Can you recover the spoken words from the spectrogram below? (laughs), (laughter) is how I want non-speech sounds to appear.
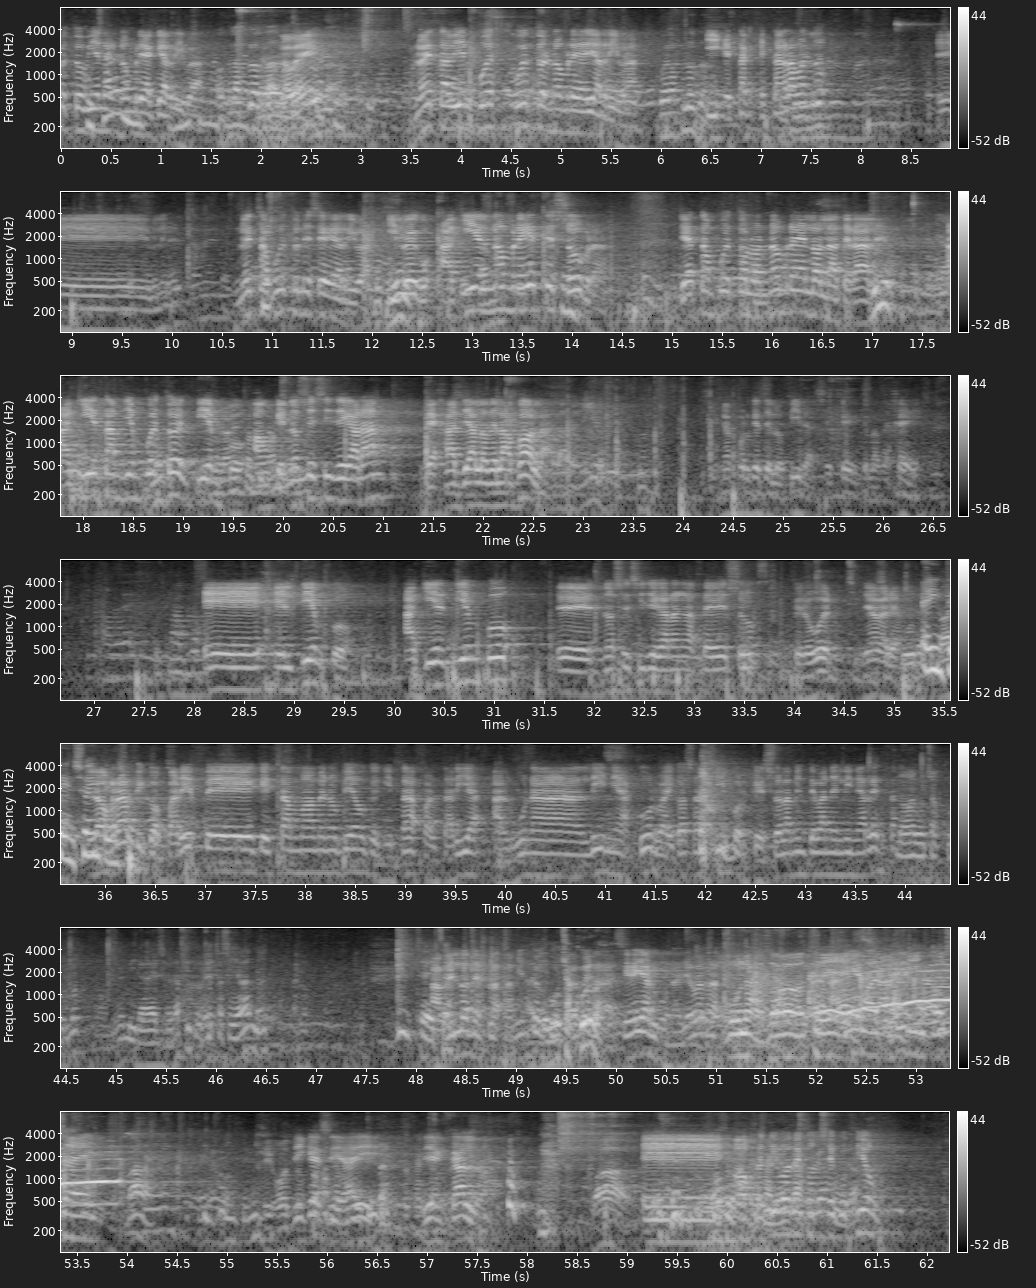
puesto bien el nombre aquí arriba. ¿Lo veis? No está bien puesto el nombre ahí arriba. Y está, está grabando. Eh, no está puesto el S ahí arriba. Y luego, aquí el nombre este sobra. Ya están puestos los nombres en los laterales. Aquí están bien puestos el tiempo. Aunque no sé si llegarán, dejar ya lo de las bolas. Si no es porque te lo pidas, es que, que lo dejéis. Eh, el tiempo. Aquí el tiempo, eh, no sé si llegarán a hacer eso, pero bueno, ya veremos. Es intenso, Los gráficos parece que están más o menos bien, aunque quizás faltaría algunas líneas, curvas y cosas así, porque solamente van en línea recta. No hay muchas curvas. mira ese gráfico que está señalando, ¿eh? A ver los desplazamientos hay muchas curvas. Si hay alguna, lleva razón. Una, dos, tres, cuatro, cinco, seis. Digo, di que sí, ahí. Estaría en Carlos. Eh, (laughs) objetivo de consecución.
